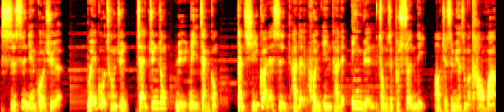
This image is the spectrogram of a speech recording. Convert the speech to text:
十四年过去了，韦固从军，在军中屡立战功，但奇怪的是，他的婚姻、他的姻缘总是不顺利哦，就是没有什么桃花。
